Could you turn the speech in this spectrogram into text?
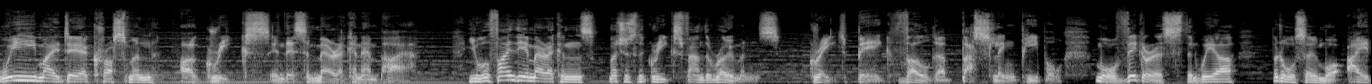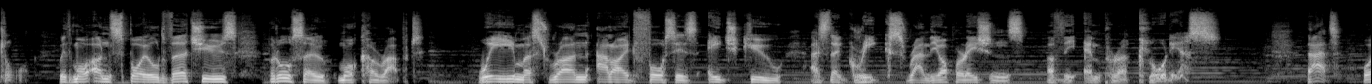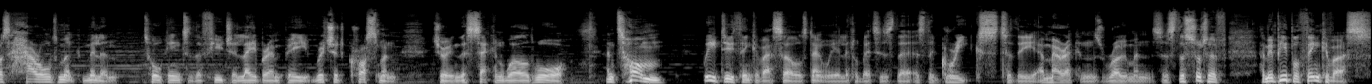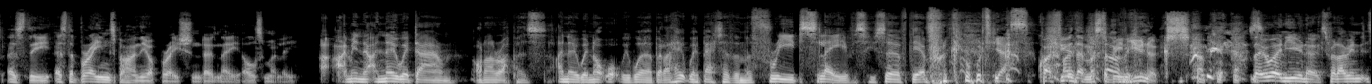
We, my dear Crossman, are Greeks in this American empire. You will find the Americans much as the Greeks found the Romans. Great, big, vulgar, bustling people, more vigorous than we are, but also more idle, with more unspoiled virtues, but also more corrupt. We must run Allied Forces HQ as the Greeks ran the operations of the Emperor Claudius. That was Harold Macmillan talking to the future Labour MP Richard Crossman during the Second World War. And Tom, we do think of ourselves, don't we, a little bit as the as the Greeks to the Americans, Romans, as the sort of I mean, people think of us as the as the brains behind the operation, don't they, ultimately? I mean, I know we're down on our uppers. I know we're not what we were, but I hope we're better than the freed slaves who served the Emperor Claudius. Yes, quite a few of them must have been eunuchs. they weren't eunuchs, but I mean,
